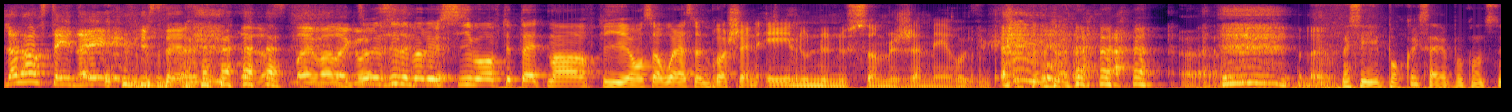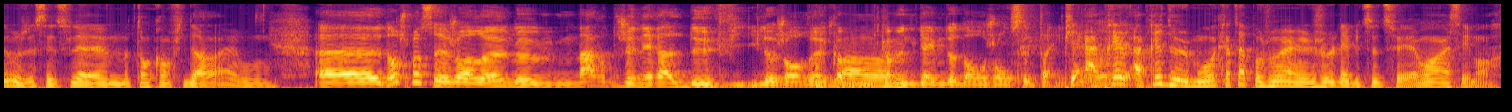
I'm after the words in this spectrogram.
le lance tes dés Puis c'était n'importe Tu quoi vas essayer d'avoir réussi, bon, t'es peut-être mort, puis on se revoit la semaine prochaine. Et nous ne nous sommes jamais revus. Mais c'est pourquoi que ça avait pas continué au juste? C'est-tu le, ton conflit d'horaire ou? euh, non je pense que c'est genre euh, le marde générale de vie là genre euh, comme, ouais. comme une game de donjon s'éteint Puis après, après deux mois, quand t'as pas joué à un jeu, d'habitude tu fais, ouais, c'est mort.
